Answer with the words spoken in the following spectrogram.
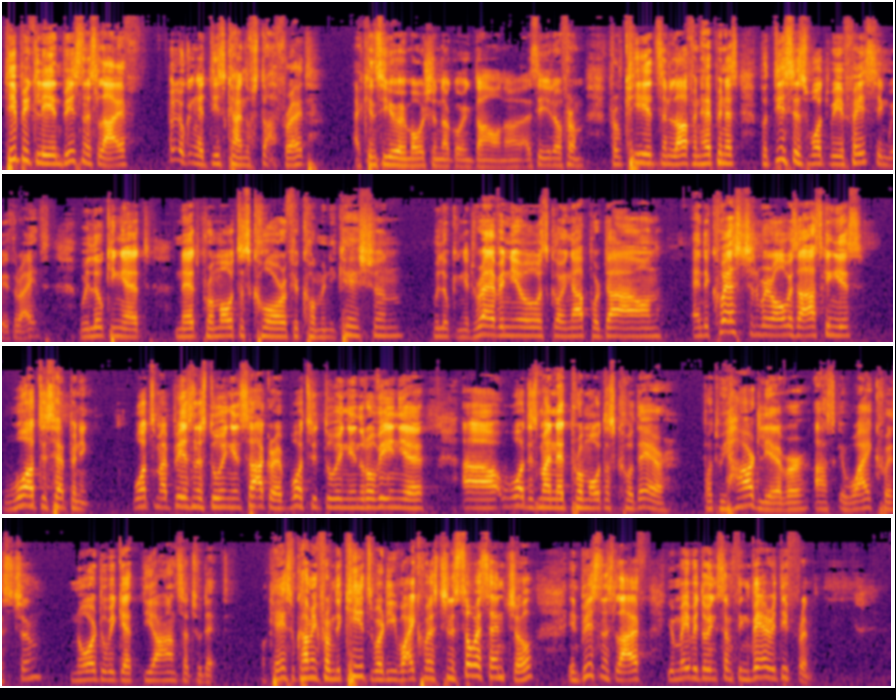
Typically in business life, we're looking at this kind of stuff, right? I can see your emotion now going down. Huh? I see, you know, from, from kids and love and happiness. But this is what we're facing with, right? We're looking at net promoter score of your communication. We're looking at revenues going up or down. And the question we're always asking is, what is happening? What's my business doing in Zagreb? What's it doing in Rovinje? Uh, what is my net promoter score there? But we hardly ever ask a why question, nor do we get the answer to that. Okay, so coming from the kids where the why question is so essential, in business life, you may be doing something very different.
